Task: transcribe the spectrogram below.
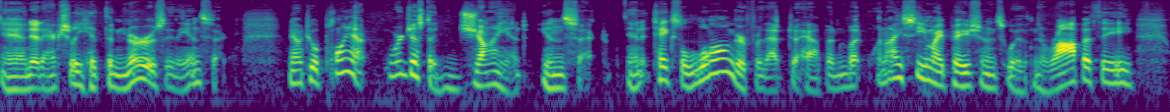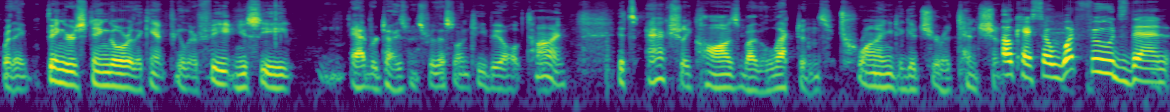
and it actually hit the nerves of the insect. Now, to a plant, we're just a giant insect, and it takes longer for that to happen. But when I see my patients with neuropathy, where they fingers tingle or they can't feel their feet, and you see advertisements for this on TV all the time, it's actually caused by the lectins trying to get your attention. Okay, so what foods then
